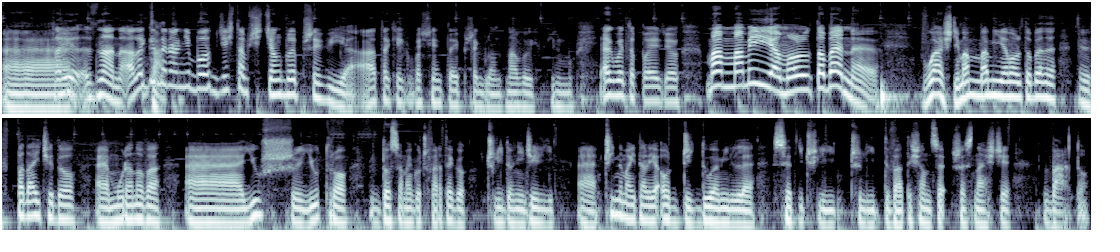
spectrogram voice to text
E, To jest znane, ale tak. generalnie, bo gdzieś tam się ciągle przewija, a tak jak właśnie tutaj przegląd nowych filmów, jakby to powiedział, mamma mia, molto bene. Właśnie, mam Mamia Molto Bene. E, Wpadajcie do e, Muranowa e, już jutro do samego czwartego, czyli do niedzieli. E, Cinema Italia oggi due mille seti, czyli, czyli 2016 warto.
